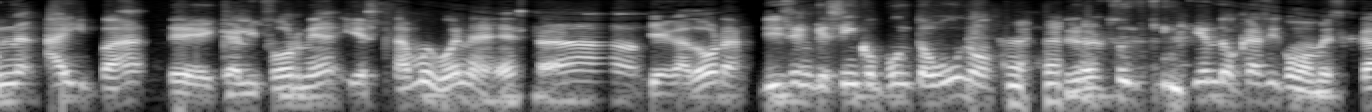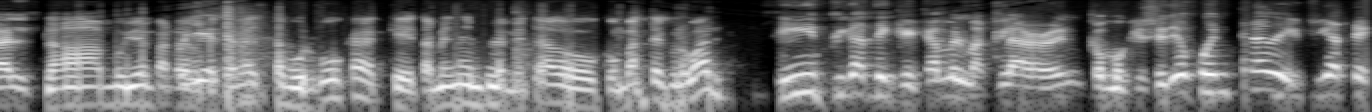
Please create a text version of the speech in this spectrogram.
una IPA de California y está muy buena, ¿eh? está llegadora. Dicen que 5.1, pero estoy sintiendo casi como mezcal. No, muy bien, para Oye, esta burbuja que también ha implementado combate global. Sí, fíjate que Campbell McLaren como que se dio cuenta de, fíjate,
